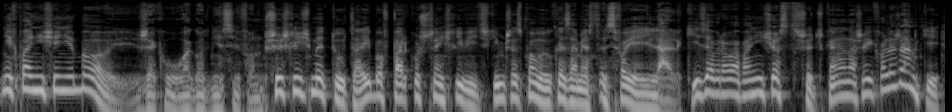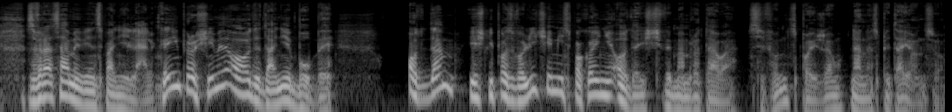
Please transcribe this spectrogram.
Niech pani się nie boi, rzekł łagodnie Syfon. Przyszliśmy tutaj, bo w Parku Szczęśliwickim przez pomyłkę zamiast swojej lalki zabrała pani siostrzyczkę na naszej koleżanki. Zwracamy więc pani lalkę i prosimy o oddanie buby. Oddam, jeśli pozwolicie mi spokojnie odejść, wymamrotała. Syfon spojrzał na nas pytająco.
